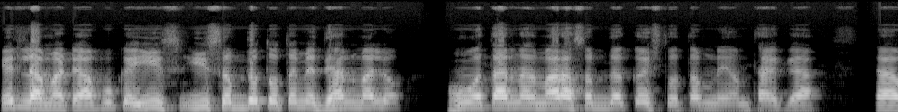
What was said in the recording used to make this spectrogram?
એટલા માટે આપું કે એ એ શબ્દ તો તમે ધ્યાનમાં લો. હું અત્યારના મારા શબ્દ કહીશ તો તમને એમ થાય કે આ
